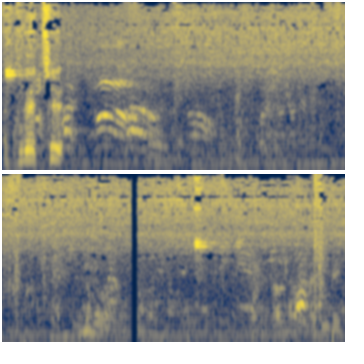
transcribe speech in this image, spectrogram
자, 9대 7. 다른 사람 발전돼 있고.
